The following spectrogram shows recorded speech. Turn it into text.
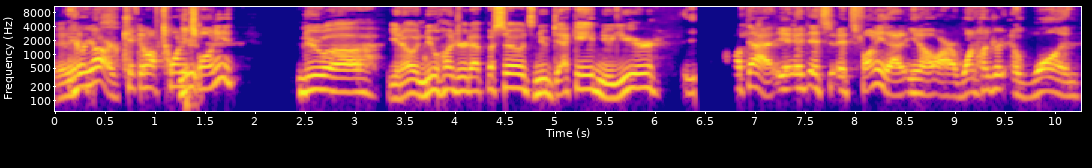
It here is. we are kicking off 2020. new, uh, you know, new hundred episodes, new decade, new year. How about that? It, it's it's funny that you know our 101,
